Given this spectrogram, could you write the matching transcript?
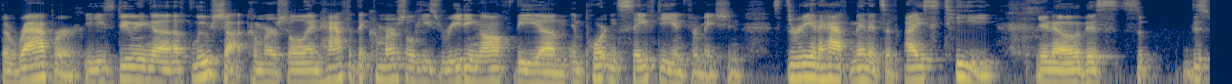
the rapper. He's doing a, a, flu shot commercial, and half of the commercial, he's reading off the um, important safety information. It's three and a half minutes of Ice T. You know this this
